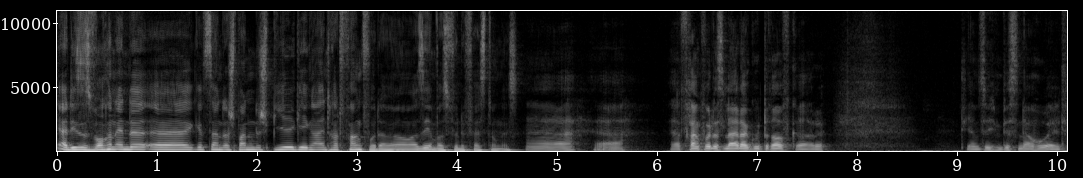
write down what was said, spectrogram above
Ja, dieses Wochenende äh, gibt es dann das spannende Spiel gegen Eintracht Frankfurt. Da werden wir mal sehen, was für eine Festung ist. Ja, ja. Ja, Frankfurt ist leider gut drauf gerade. Die haben sich ein bisschen erholt.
